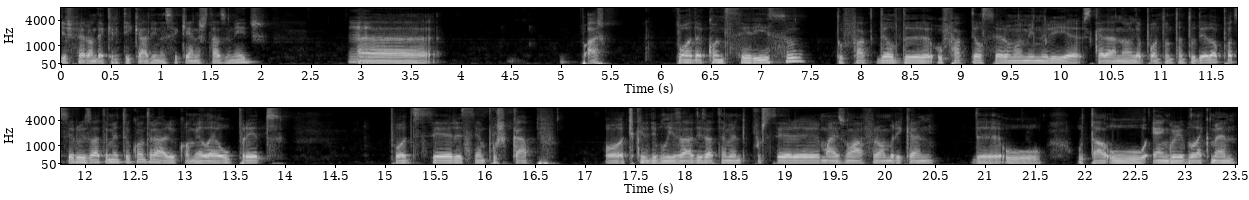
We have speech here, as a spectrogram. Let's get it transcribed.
e a esfera onde é criticado e não sei o que é nos Estados Unidos. Uhum. Ah, acho que pode acontecer isso do facto dele de, o facto dele ser uma minoria se calhar não lhe apontam tanto o dedo ou pode ser exatamente o contrário como ele é o preto pode ser sempre o escape ou descredibilizado exatamente por ser mais um afro-americano de, o, o tal o angry black man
